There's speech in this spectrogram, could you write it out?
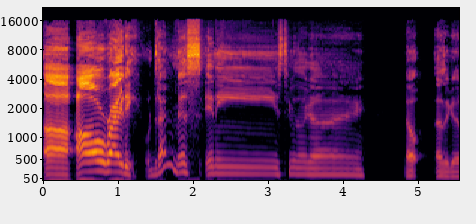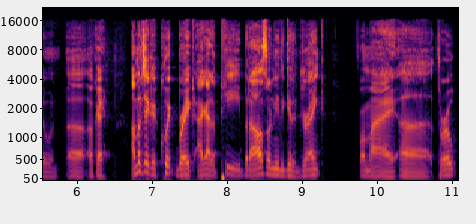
Uh all righty. Well, did I miss any Steven the guy? Nope, that's a good one. Uh okay. I'm gonna take a quick break. I gotta pee, but I also need to get a drink for my uh throat.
